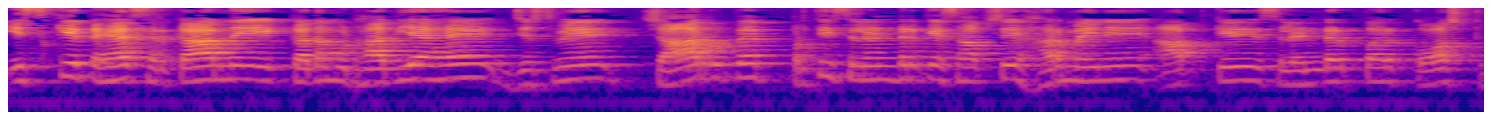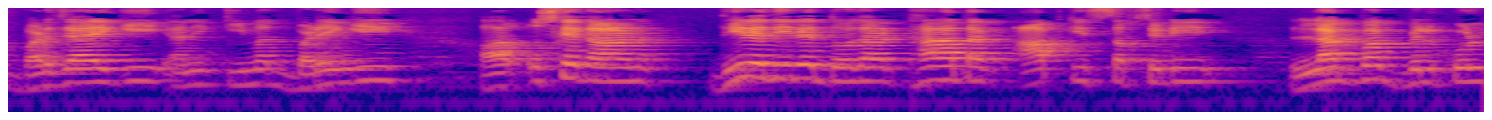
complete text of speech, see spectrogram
इसके तहत सरकार ने एक कदम उठा दिया है जिसमें चार रुपए प्रति सिलेंडर के हिसाब से हर महीने आपके सिलेंडर पर कॉस्ट बढ़ जाएगी यानी कीमत बढ़ेगी और उसके कारण धीरे धीरे 2018 तक आपकी सब्सिडी लगभग बिल्कुल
